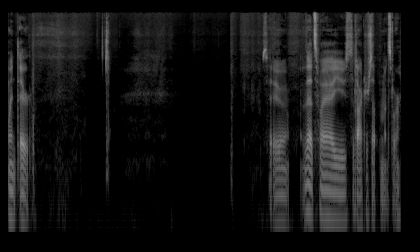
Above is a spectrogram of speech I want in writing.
went there. So that's why I use the doctor supplement store.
